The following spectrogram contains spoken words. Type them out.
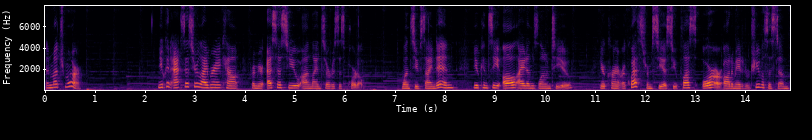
and much more. You can access your library account from your SSU Online Services portal. Once you've signed in, you can see all items loaned to you, your current requests from CSU Plus or our automated retrieval system,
